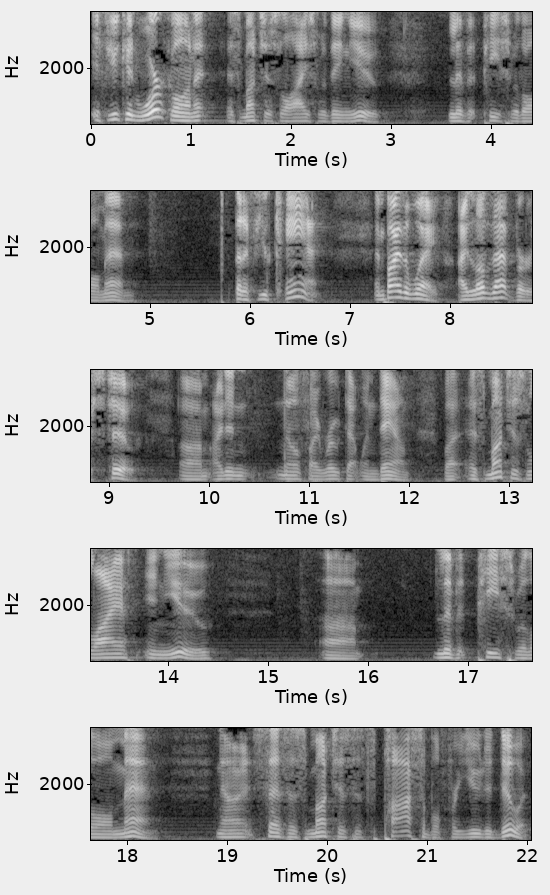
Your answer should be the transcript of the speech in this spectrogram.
if you can work on it as much as lies within you, live at peace with all men." But if you can't, and by the way, I love that verse too. Um, I didn't know if I wrote that one down, but as much as lieth in you, um, live at peace with all men. Now it says as much as it's possible for you to do it,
